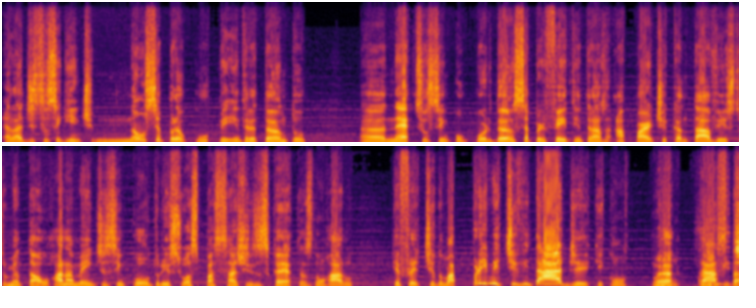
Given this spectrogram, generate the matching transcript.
ela disse o seguinte: não se preocupe, entretanto, uh, nexos em concordância perfeita entre a, a parte cantável e instrumental. Raramente se encontram em suas passagens discretas, não raro refletindo uma primitividade que é? Contrasta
